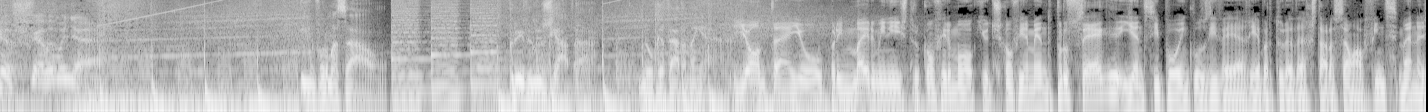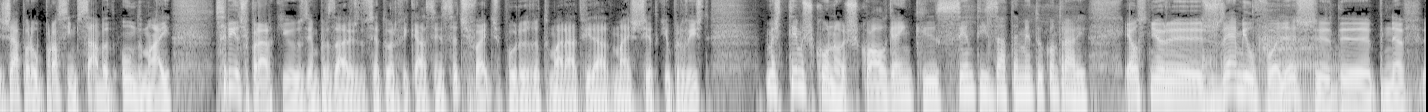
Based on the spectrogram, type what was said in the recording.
Café da manhã. Informação privilegiada no Café da Manhã. E ontem o Primeiro-Ministro confirmou que o desconfinamento prossegue e antecipou inclusive a reabertura da restauração ao fim de semana, já para o próximo sábado, 1 de maio. Seria de esperar que os empresários do setor ficassem satisfeitos por retomar a atividade mais cedo que o previsto. Mas temos connosco alguém que sente exatamente o contrário. É o Sr. José Mil Folhas, eh, de Penaf...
